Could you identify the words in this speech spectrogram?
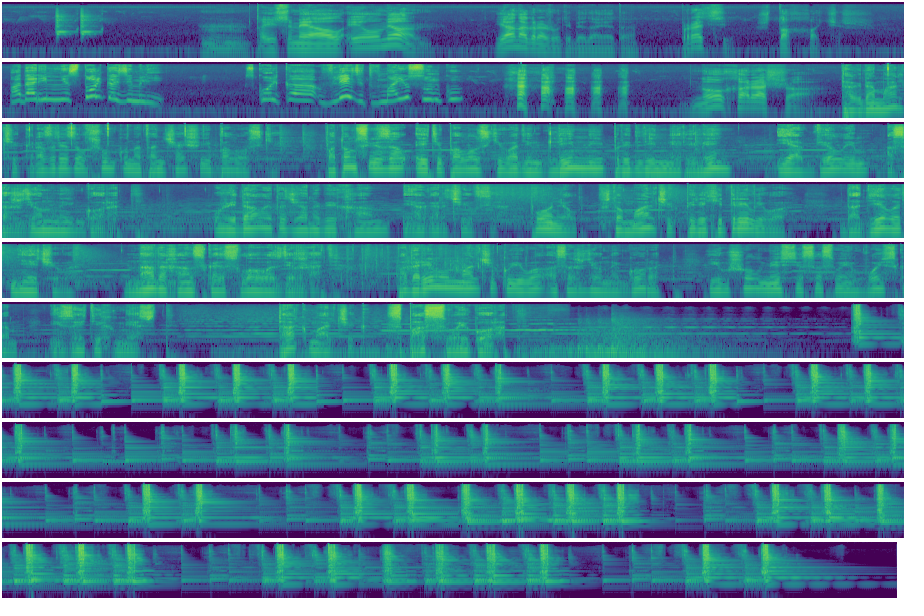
Ты смел и умен. Я награжу тебе за это. Проси, что хочешь. Подари мне столько земли, сколько влезет в мою сумку. Ну, хорошо. Тогда мальчик разрезал сумку на тончайшие полоски. Потом связал эти полоски в один длинный-предлинный ремень и обвел им осажденный город. Увидал это Джанабек хан и огорчился. Понял, что мальчик перехитрил его, да делать нечего. Надо ханское слово сдержать. Подарил он мальчику его осажденный город и ушел вместе со своим войском из этих мест. Так мальчик спас свой город.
